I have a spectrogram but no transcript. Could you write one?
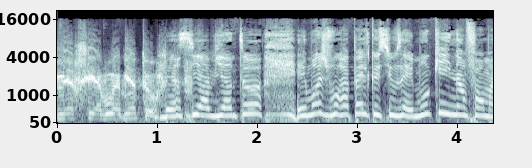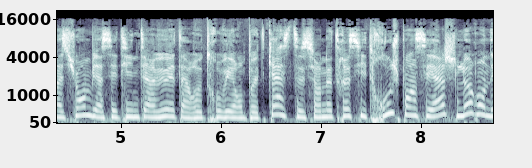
Merci à vous, à bientôt. Merci, à bientôt. Et moi, je vous rappelle que si vous avez manqué une information, eh bien cette interview est à retrouver en podcast sur notre site rouge.ch. Le rendez-vous.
